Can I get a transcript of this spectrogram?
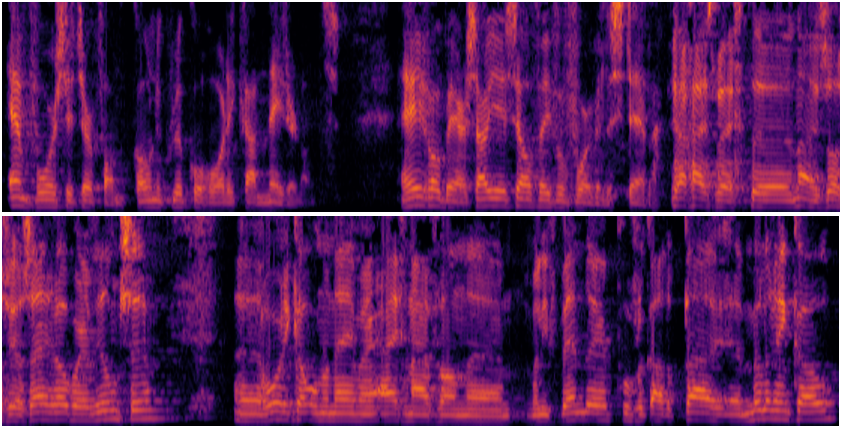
en voorzitter van Koninklijke Horeca Nederland. Hey Robert, zou je jezelf even voor willen stellen? Ja, Gijsbrecht. Uh, nou, zoals je al zei, Robert Wilmsen. Uh, horeca-ondernemer, eigenaar van uh, Melief Bender, Proeflokaal de Pui, uh, Muller Co.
